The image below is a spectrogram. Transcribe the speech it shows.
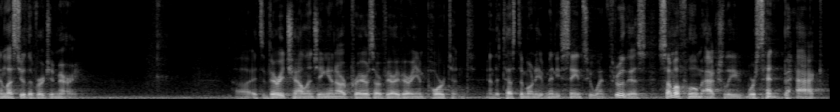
unless you're the Virgin Mary. Uh, it's very challenging, and our prayers are very, very important. And the testimony of many saints who went through this, some of whom actually were sent back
